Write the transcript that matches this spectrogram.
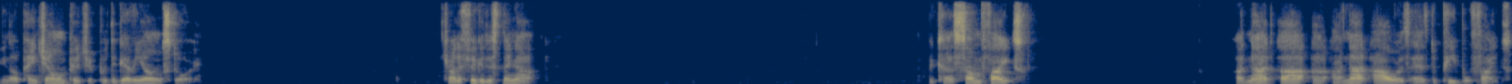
You know, paint your own picture, put together your own story. Try to figure this thing out. Because some fights are not uh, uh, are not ours as the people fights.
